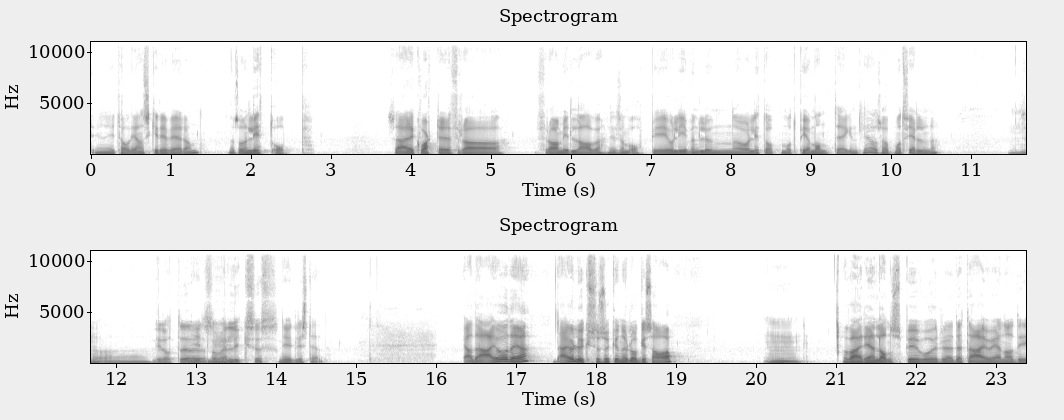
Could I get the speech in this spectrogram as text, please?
den italienske Rivieraen, men sånn litt opp. Så er det et kvarter fra, fra Middelhavet, liksom opp i olivenlundene og litt opp mot Piemonte egentlig, og så opp mot fjellene. Så Det låter Nydelig. som en luksus. nydelig sted. Ja, det er jo det. Det er jo luksus å kunne logge seg av. Mm. Å være i en landsby hvor eh, Dette er jo en av de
